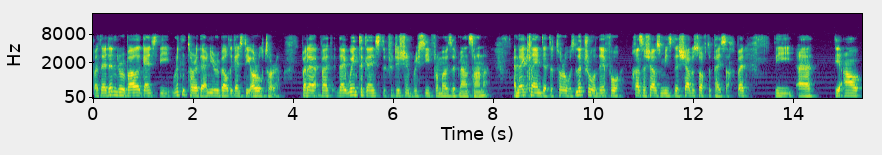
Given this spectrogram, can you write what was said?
but they didn't rebel against the written Torah. They only rebelled against the oral Torah. But, uh, but they went against the tradition received from Moses at Mount Sinai. And they claimed that the Torah was literal, and therefore Chazal Shabbos means the Shabbos after Pesach. But the uh, the our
